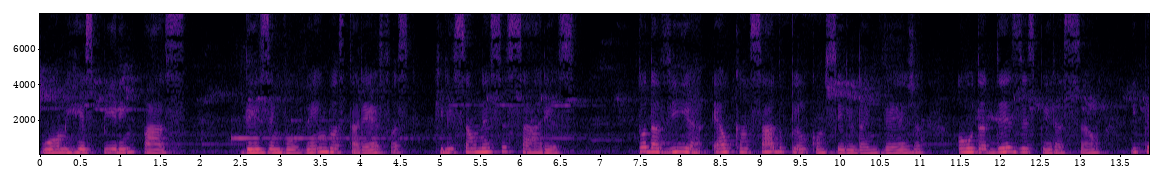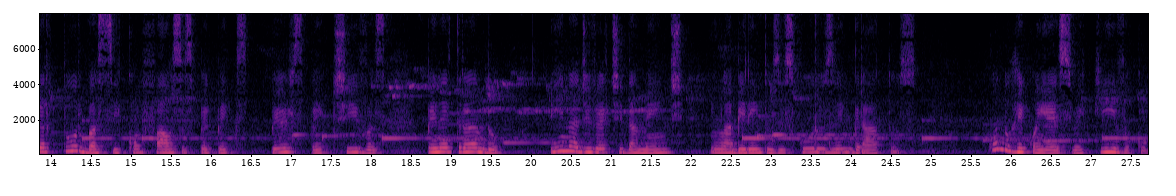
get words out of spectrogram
o homem respira em paz, desenvolvendo as tarefas que lhe são necessárias. Todavia, é alcançado pelo conselho da inveja ou da desesperação e perturba-se com falsas perspectivas, penetrando inadvertidamente em labirintos escuros e ingratos. Quando reconhece o equívoco,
